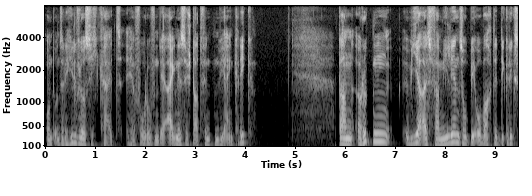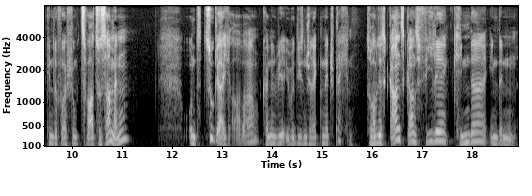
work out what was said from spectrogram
und unsere Hilflosigkeit hervorrufende Ereignisse stattfinden wie ein Krieg, dann rücken wir als Familien, so beobachtet die Kriegskinderforschung, zwar zusammen, und zugleich aber können wir über diesen Schrecken nicht sprechen. So haben es ganz, ganz viele Kinder in den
